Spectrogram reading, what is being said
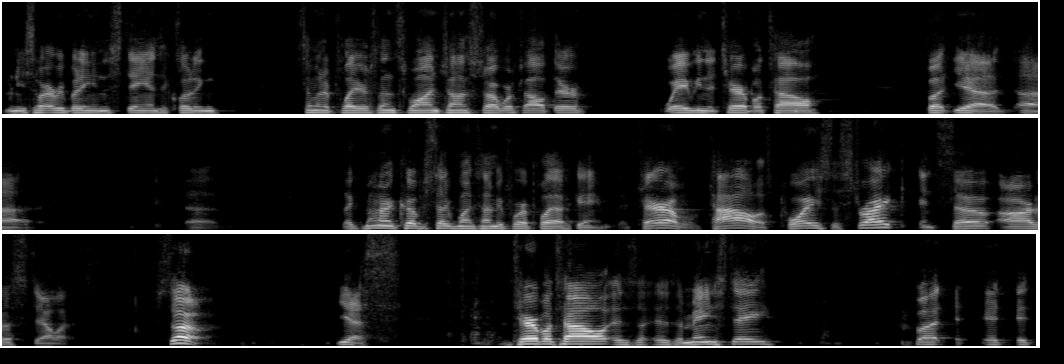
when you saw everybody in the stands, including some of the players, Lynn Swann, John Stallworth out there waving the terrible towel. But yeah, uh, uh, like Myron Cope said one time before a playoff game, the terrible towel is poised to strike, and so are the Steelers. So, yes, terrible towel is is a mainstay, but it it,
